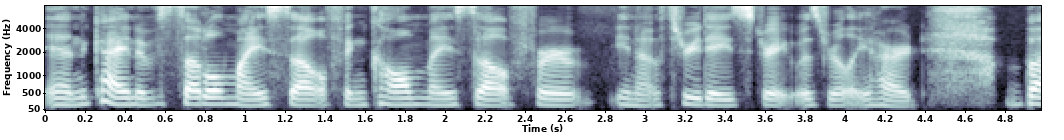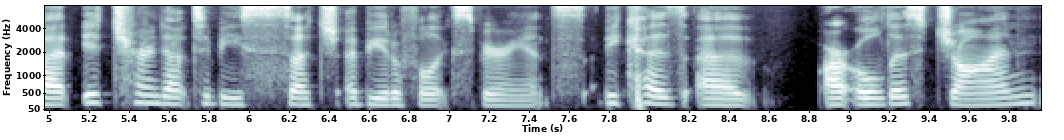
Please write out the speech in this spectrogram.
and kind of settle myself and calm myself for you know three days straight was really hard. But it turned out to be such a beautiful experience because uh, our oldest, John,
